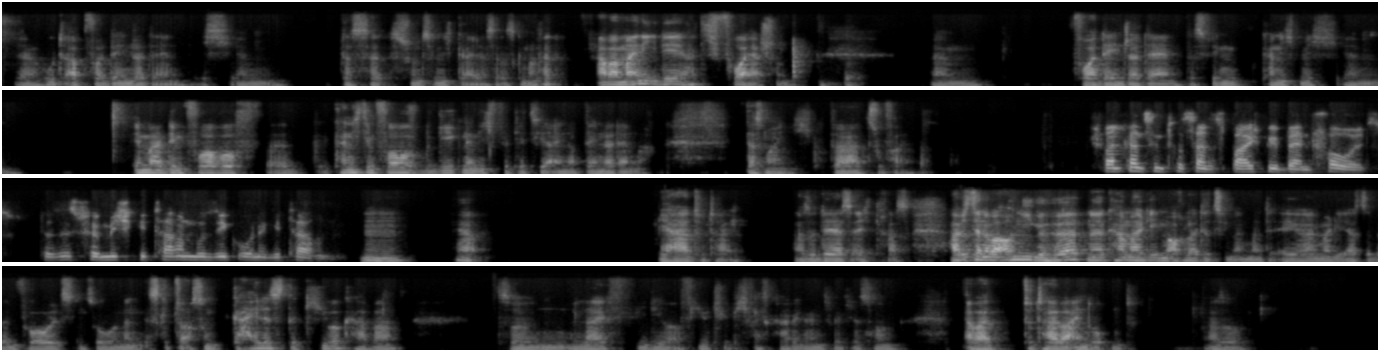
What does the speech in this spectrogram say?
ja, Hut ab vor Danger Dan. Ich, ähm, das ist schon ziemlich geil, dass er das gemacht hat. Aber meine Idee hatte ich vorher schon. Ähm, vor Danger Dan. Deswegen kann ich mich ähm, immer dem Vorwurf, äh, kann ich dem Vorwurf begegnen, ich würde jetzt hier einen auf Danger Dan machen. Das meine ich, war Zufall. Ich fand ganz interessantes Beispiel Ben Folds. Das ist für mich Gitarrenmusik ohne Gitarren. Mhm. Ja. Ja, total. Also der ist echt krass. Habe ich dann aber auch nie gehört, ne? Kamen halt eben auch Leute zu mir und meinte, ey, hör mal die erste Ben Folds und so. Und dann, es gibt auch so ein geiles The Cure-Cover, so ein Live-Video auf YouTube. Ich weiß gerade gar nicht, welcher Song. Aber total beeindruckend. Also,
